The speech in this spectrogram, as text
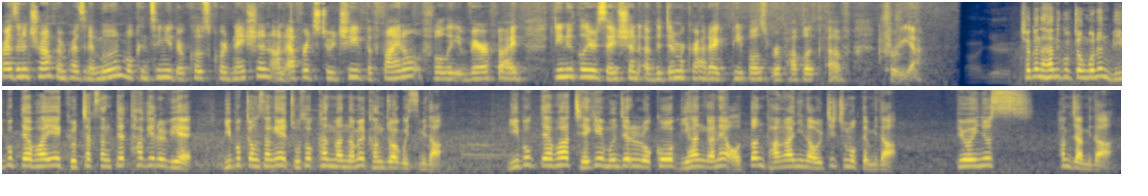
President Trump and President Moon will continue their close coordination on efforts to achieve the final, fully verified denuclearization of the Democratic People's Republic of Korea. 최근 한국 정부는 미북 대화의 교착 상태 타개를 위해 미북 정상의 조속한 만남을 강조하고 있습니다. 미북 대화 재개 문제를 놓고 미한 간에 어떤 방안이 나올지 주목됩니다. BOA 뉴스 함자입니다.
